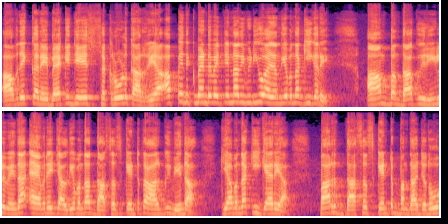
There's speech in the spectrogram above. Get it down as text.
ਆਪਦੇ ਘਰੇ ਬਹਿ ਕੇ ਜੇ ਸਕਰੋਲ ਕਰ ਰਿਹਾ, ਆਪੇ ਦੇ ਰਿਕਮੈਂਡ ਵਿੱਚ ਇਹਨਾਂ ਦੀ ਵੀਡੀਓ ਆ ਜਾਂਦੀ ਹੈ, ਬੰਦਾ ਕੀ ਕਰੇ? ਆਮ ਬੰਦਾ ਕੋਈ ਰੀਲ ਵੇਂਦਾ ਐਵਰੇਜ ਚੱਲਦੀ ਹੈ, ਬੰਦਾ 10 ਸਕਿੰਟ ਤਾਂ ਹਰ ਕੋਈ ਵੇਂਦਾ ਕਿ ਆ ਬੰਦਾ ਕੀ ਕਹਿ ਰਿਹਾ। ਪਰ 10 ਸਕਿੰਟ ਬੰਦਾ ਜਦੋਂ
